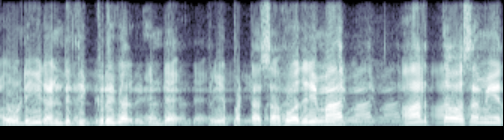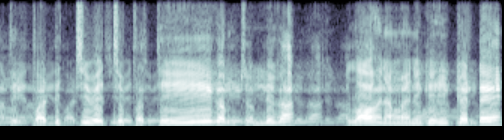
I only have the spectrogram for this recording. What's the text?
അതുകൊണ്ട് ഈ രണ്ട് ദിക്റുകൾ എന്റെ പ്രിയപ്പെട്ട സഹോദരിമാർ ആർത്തവ സമയത്ത് പഠിച്ചു വെച്ച് പ്രത്യേകം ചൊല്ലുക. അള്ളാഹു നമ്മെ അനുഗ്രഹിക്കട്ടെ.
